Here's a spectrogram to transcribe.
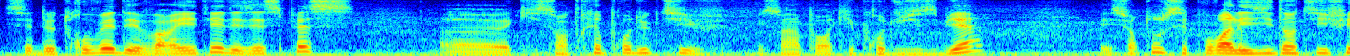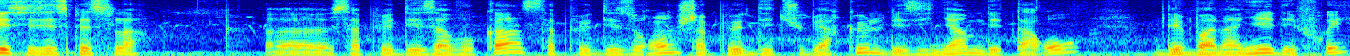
c'est de trouver des variétés, des espèces euh, qui sont très productives, qui, sont qui produisent bien, et surtout c'est pouvoir les identifier ces espèces-là. Euh, ça peut être des avocats, ça peut être des oranges, ça peut être des tubercules, des ignames, des tarots, des bananiers, des fruits.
